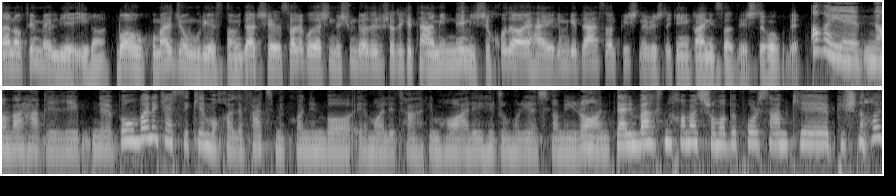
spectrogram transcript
منافع ملی ایران. با حکومت جمهوری اسلامی در 40 سال گذشته نشون داده شده که تامین نمیشه. خود آقای حقیقی میگه 10 سال پیش نوشته که این غنی سازی اشتباه بوده. آقای نامور حقیقی به عنوان کسی که مخالفت می‌کنین با اعمال تحریم ها علیه جمهوری اسلامی ایران در این بحث می‌خوام از شما بپرسم که پیشنهاد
